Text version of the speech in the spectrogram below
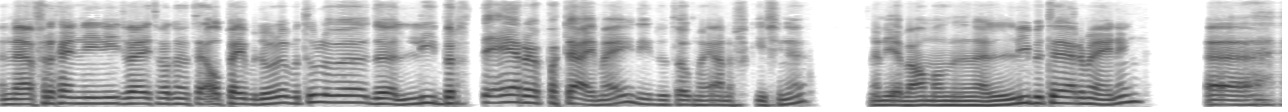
En eh, voor degenen die niet weten wat we met de LP bedoelen, bedoelen we de Libertaire Partij mee. Die doet ook mee aan de verkiezingen. En die hebben allemaal een eh, libertaire mening. Eh, voor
